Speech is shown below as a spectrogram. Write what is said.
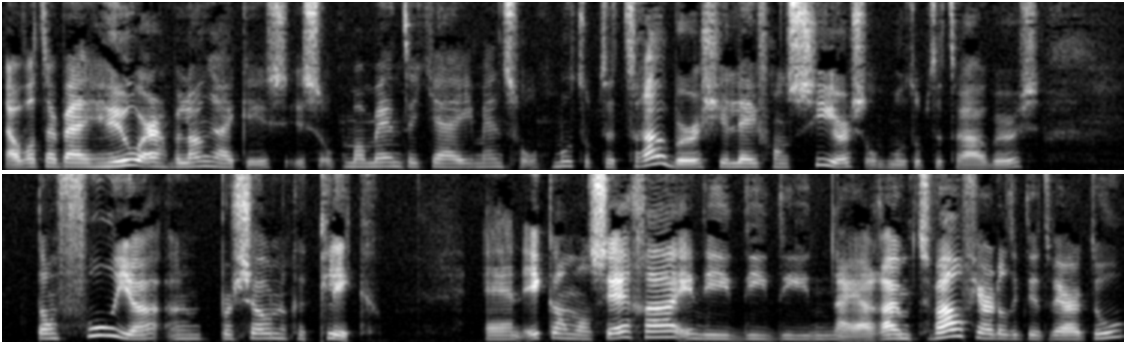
Nou, wat daarbij heel erg belangrijk is, is op het moment dat jij mensen ontmoet op de trouwbeurs, je leveranciers ontmoet op de trouwbeurs, dan voel je een persoonlijke klik. En ik kan wel zeggen, in die, die, die nou ja, ruim 12 jaar dat ik dit werk doe,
